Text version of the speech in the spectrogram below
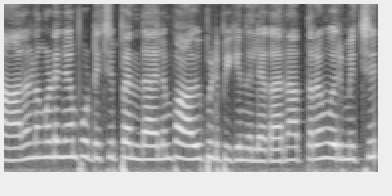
നാലെണ്ണം കൊണ്ട് ഞാൻ പൊട്ടിച്ച് ഇപ്പോൾ എന്തായാലും പാവി പിടിപ്പിക്കുന്നില്ല. കാരണം അത്രയും ഒരുമിച്ച്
